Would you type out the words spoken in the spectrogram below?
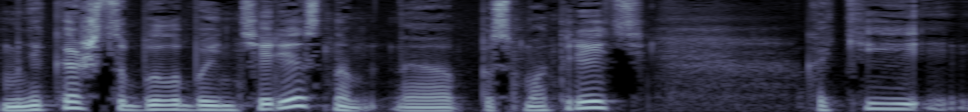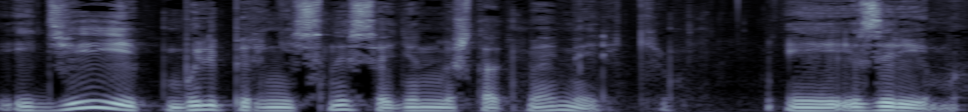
Мне кажется, было бы интересно а, посмотреть, какие идеи были перенесены Соединенными Штатами Америки и из Рима.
